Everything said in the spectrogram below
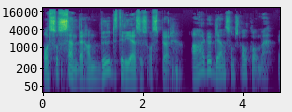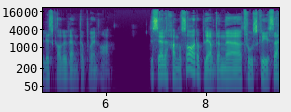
Og så sender han bud til Jesus og spør er du den som skal komme, eller skal vi vente på en annen. Du ser, Han også har opplevd en uh, troskrise.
